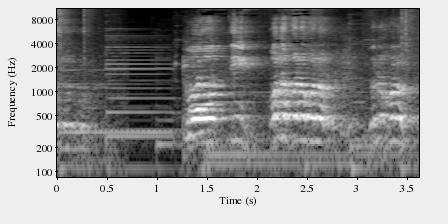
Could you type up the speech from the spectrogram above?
dulu, दो तीन। बोलो बोलो बोलो दोनों फ़ोटो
